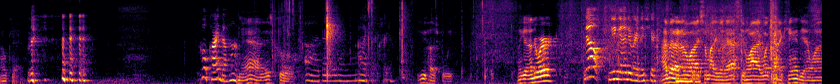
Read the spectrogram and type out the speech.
loud. Okay. cool card though, huh? Yeah, it is cool. Uh, that I. I like that card. You hush, boy. I get underwear. No, you didn't get underwear this year. I bet I know why somebody was asking why, what kind of candy I want.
